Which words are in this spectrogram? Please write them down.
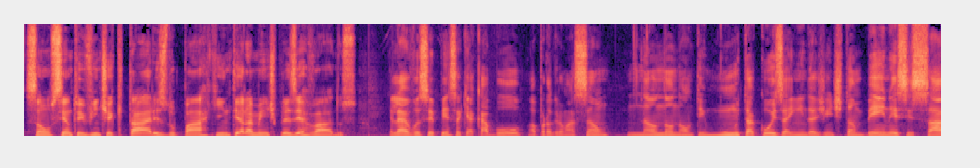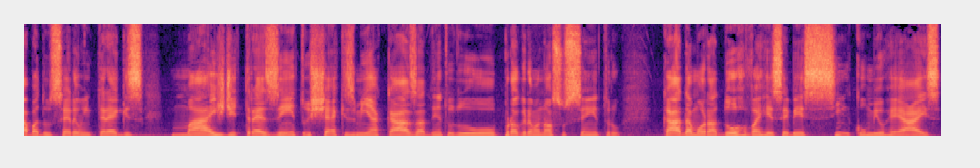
São 120 hectares do parque inteiramente preservados. Léo, você pensa que acabou a programação? Não, não, não. Tem muita coisa ainda, gente. Também nesse sábado serão entregues mais de 300 cheques Minha Casa dentro do programa Nosso Centro. Cada morador vai receber 5 mil reais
